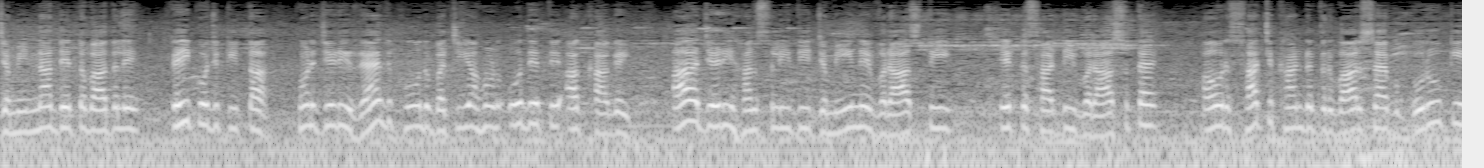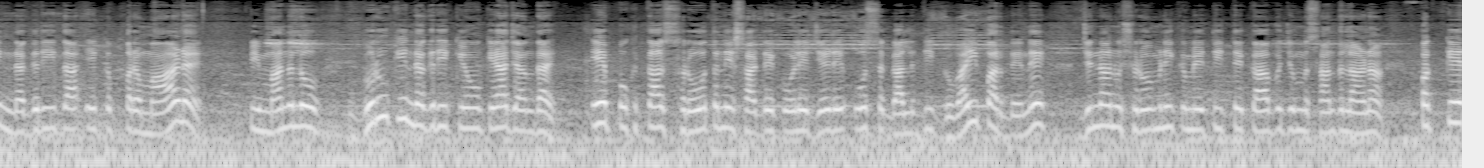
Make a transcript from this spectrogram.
ਜ਼ਮੀਨਾਂ ਦੇ ਤਬਾਦਲੇ, ਕਈ ਕੁਝ ਕੀਤਾ। ਹੁਣ ਜਿਹੜੀ ਰਹਿੰਦ ਖੂੰਦ ਬਚੀ ਆ ਹੁਣ ਉਹਦੇ ਤੇ ਅੱਖ ਆ ਗਈ। ਆ ਜਿਹੜੀ ਹੰਸਲੀ ਦੀ ਜ਼ਮੀਨ ਹੈ ਵਿਰਾਸਤੀ, ਇੱਕ ਸਾਡੀ ਵਿਰਾਸਤ ਹੈ। ਔਰ ਸੱਚਖੰਡ ਦਰਬਾਰ ਸਾਹਿਬ ਗੁਰੂ ਕੀ ਨਗਰੀ ਦਾ ਇੱਕ ਪ੍ਰਮਾਣ ਹੈ ਕਿ ਮੰਨ ਲਓ, ਗੁਰੂ ਕੀ ਨਗਰੀ ਕਿਉਂ ਕਿਹਾ ਜਾਂਦਾ ਹੈ? ਇਹ ਪੁਖਤਾ ਸਰੋਤ ਨੇ ਸਾਡੇ ਕੋਲੇ ਜਿਹੜੇ ਉਸ ਗੱਲ ਦੀ ਗਵਾਹੀ ਭਰਦੇ ਨੇ, ਜਿਨ੍ਹਾਂ ਨੂੰ ਸ਼੍ਰੋਮਣੀ ਕਮੇਟੀ ਤੇ ਕਾਬਜ ਮਸੰਦ ਲਾਣਾ ਪੱਕੇ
